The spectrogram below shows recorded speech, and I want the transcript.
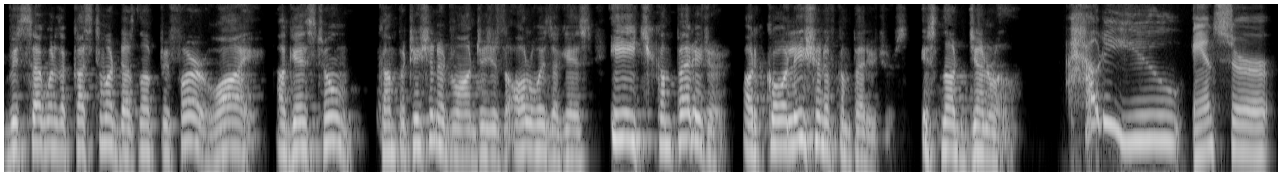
which segment of the customer does not prefer? Why? Against whom? Competition advantage is always against each competitor or coalition of competitors. It's not general. How do you answer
